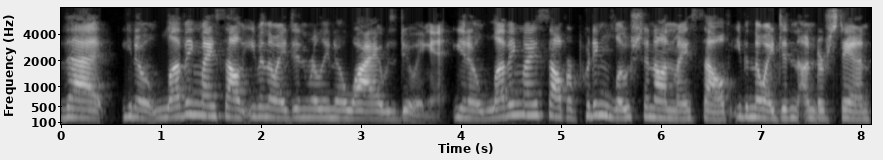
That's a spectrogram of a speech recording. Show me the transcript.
that, you know, loving myself, even though I didn't really know why I was doing it, you know, loving myself or putting lotion on myself, even though I didn't understand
